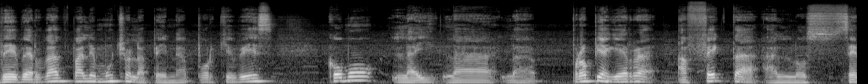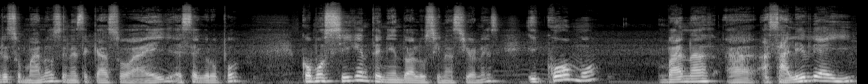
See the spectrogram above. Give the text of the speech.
de verdad vale mucho la pena porque ves cómo la, la, la propia guerra afecta a los seres humanos, en este caso a ella, este grupo, cómo siguen teniendo alucinaciones y cómo van a, a, salir de ahí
